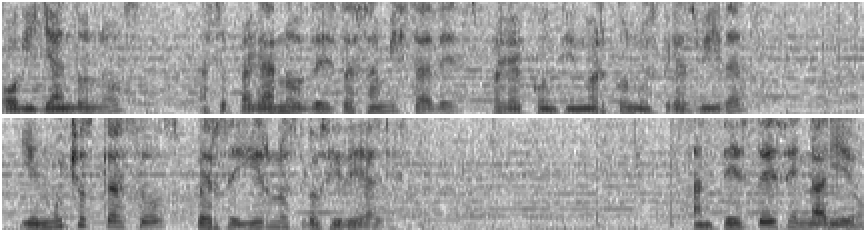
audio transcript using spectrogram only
orillándonos a separarnos de estas amistades para continuar con nuestras vidas y en muchos casos perseguir nuestros ideales. Ante este escenario,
